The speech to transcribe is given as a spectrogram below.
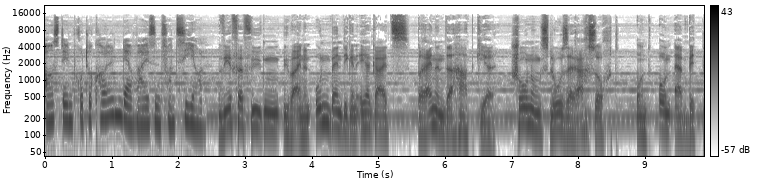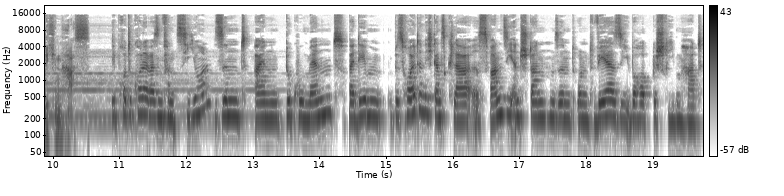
Aus den Protokollen der Weisen von Zion. Wir verfügen über einen unbändigen Ehrgeiz, brennende Habgier, schonungslose Rachsucht und unerbittlichen Hass. Die Protokollerweisen von Zion sind ein Dokument, bei dem bis heute nicht ganz klar ist, wann sie entstanden sind und wer sie überhaupt geschrieben hat.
